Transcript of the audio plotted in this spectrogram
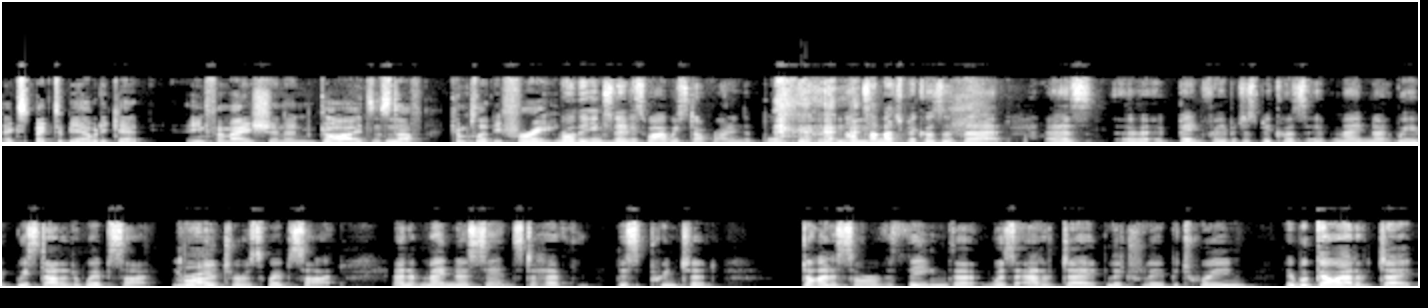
expect to be able to get information and guides and stuff completely free. Well, the internet is why we stopped writing the book. Because, not so much because of that as uh, being free, but just because it made no. We, we started a website, the Right. Tourist website, and it made no sense to have this printed dinosaur of a thing that was out of date literally between. It would go out of date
